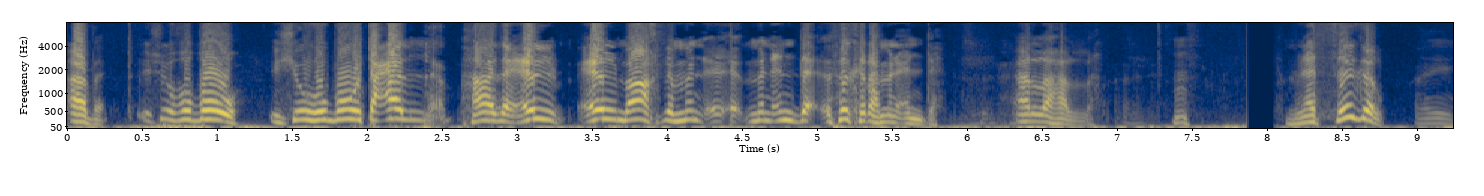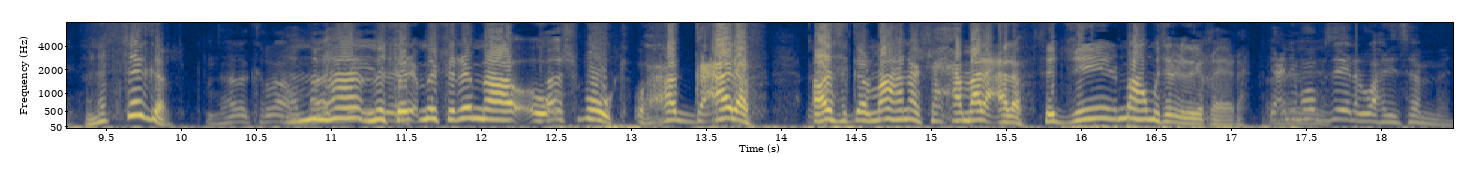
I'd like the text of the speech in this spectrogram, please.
أبد. يشوف أبوه. يشوف أبوه تعلم. هذا علم علم آخذه من من عنده فكره من عنده. الله الله. من الثقل. إي. من الثقل. من هالكرام منها مثل مثل ما مشبوك وحق علف. اثقل ما هنا شحم العلف. تتزيل ما هو مثل اللي غيره. يعني مو بزين الواحد يسمن.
